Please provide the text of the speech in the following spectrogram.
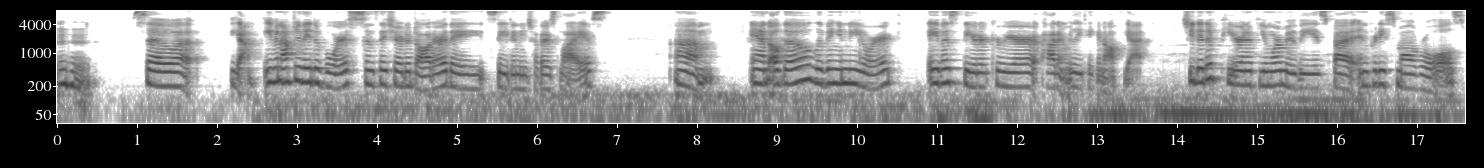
hmm So, uh, yeah, even after they divorced, since they shared a daughter, they stayed in each other's lives. Um, and although living in New York, Ava's theater career hadn't really taken off yet. She did appear in a few more movies, but in pretty small roles.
